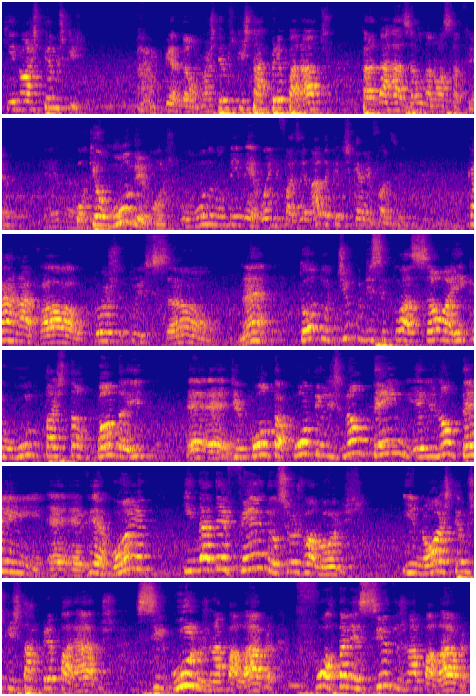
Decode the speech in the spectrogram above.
Que nós temos que, perdão, nós temos que estar preparados para dar razão da nossa fé. Porque o mundo, irmãos, o mundo não tem vergonha de fazer nada que eles querem fazer. Carnaval, prostituição, né? Todo tipo de situação aí que o mundo está estampando aí é, é, de ponta a ponta, eles não têm, eles não têm é, é, vergonha e ainda defendem os seus valores. E nós temos que estar preparados, seguros na palavra, fortalecidos na palavra,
